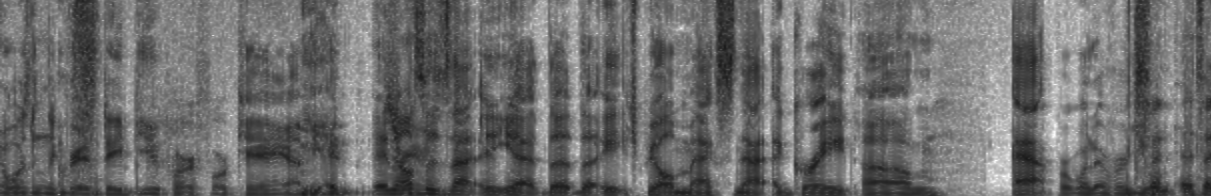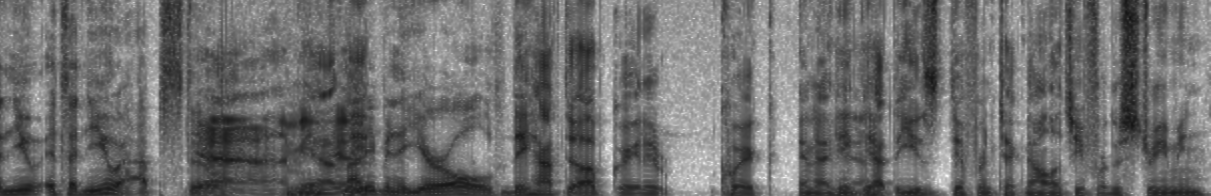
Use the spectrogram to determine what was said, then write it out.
It wasn't the greatest debut for 4K. I mean, and, and also streaming. it's not. Yeah, the the HBO Max is not a great um app or whatever. It's, You, a, it's a new it's a new app still. yeah. I mean, Yeah, yeah, Not even a year old. they have to upgrade it quick, and I think they have to use different technology for the streaming.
